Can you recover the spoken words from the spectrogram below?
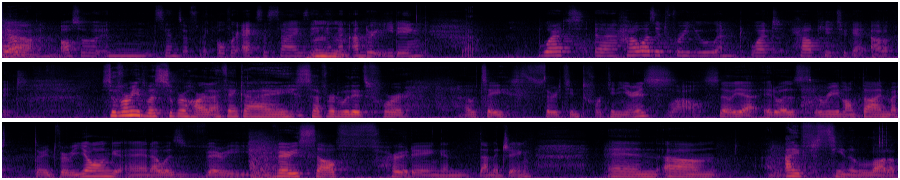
well yeah. also in sense of like over exercising and then mm-hmm. under eating yeah. what uh, how was it for you and what helped you to get out of it so for me it was super hard i think i suffered with it for i would say 13 to 14 years wow so yeah it was a really long time I started very young and I was very, very self hurting and damaging. And um, I've seen a lot of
